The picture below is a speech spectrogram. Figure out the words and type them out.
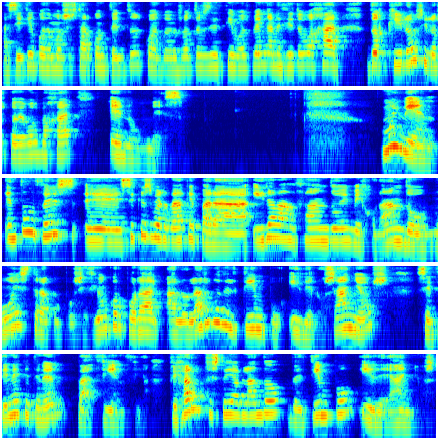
Así que podemos estar contentos cuando nosotros decimos, venga, necesito bajar dos kilos y los podemos bajar en un mes. Muy bien, entonces eh, sí que es verdad que para ir avanzando y mejorando nuestra composición corporal a lo largo del tiempo y de los años, se tiene que tener paciencia. Fijaros que estoy hablando de tiempo y de años.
